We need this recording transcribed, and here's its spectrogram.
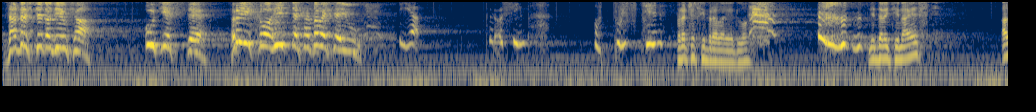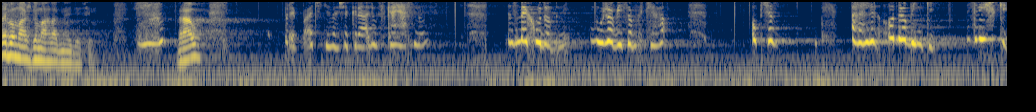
Zadržte to, dievča! Utiecte! Rýchlo, hýbte sa, dovete ju! Ja, prosím, odpuste. Prečo si brala jedlo? Nedali ti najesť? Alebo máš doma hladné deti? Vrav? Prepáčte, vaša kráľovská jasnosť. Sme chudobní. Mužovi som chcela. Občas, ale len odrobinky, zvyšky.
